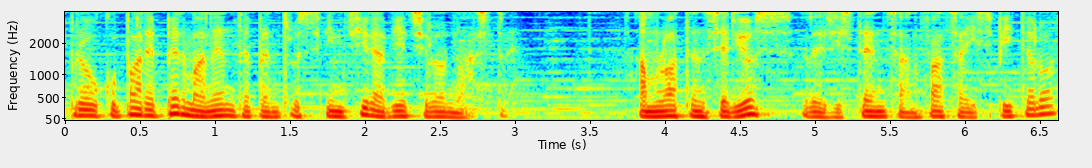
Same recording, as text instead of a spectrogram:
preocupare permanentă pentru sfințirea vieților noastre. Am luat în serios rezistența în fața ispitelor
